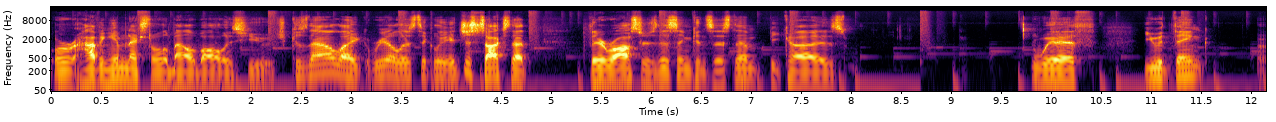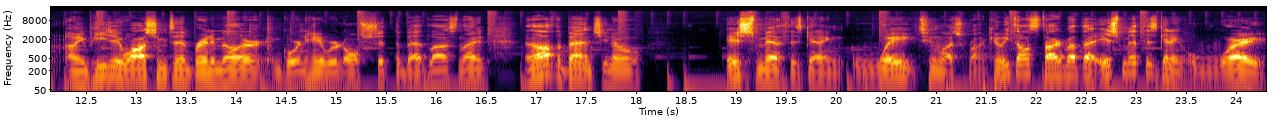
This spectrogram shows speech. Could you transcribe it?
Or having him next to LaMelo Ball is huge. Because now, like, realistically, it just sucks that their roster is this inconsistent because with, you would think, I mean, PJ Washington, Brandon Miller, and Gordon Hayward all shit the bed last night. And off the bench, you know, Ish Smith is getting way too much run. Can we also talk about that? Ish Smith is getting way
